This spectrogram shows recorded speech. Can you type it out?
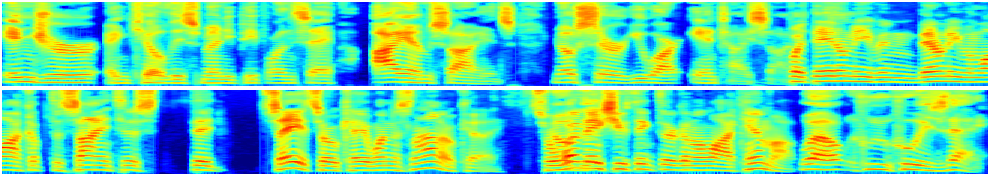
injure and kill this many people and say, I am science. No, sir, you are anti science. But they don't even they don't even lock up the scientists that say it's okay when it's not okay. So No, what they- makes you think they're going to lock him up? Well, who who is they?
